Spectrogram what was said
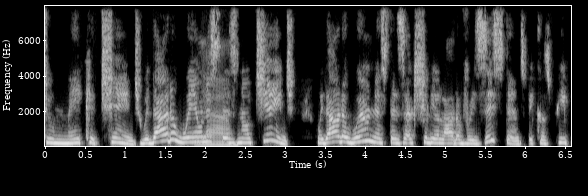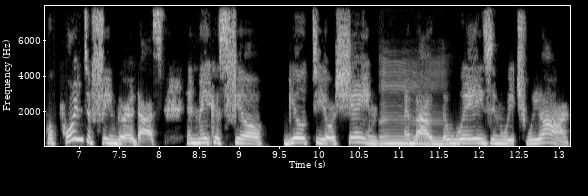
to make a change. Without awareness, yeah. there's no change. Without awareness, there's actually a lot of resistance because people point a finger at us and make us feel guilty or shame mm. about the mm. ways in which we are.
